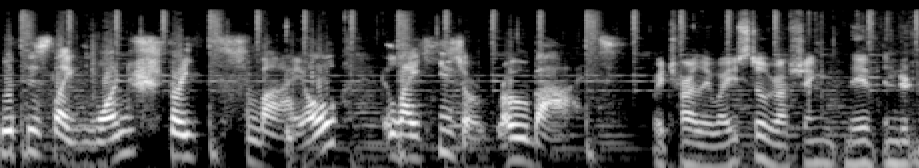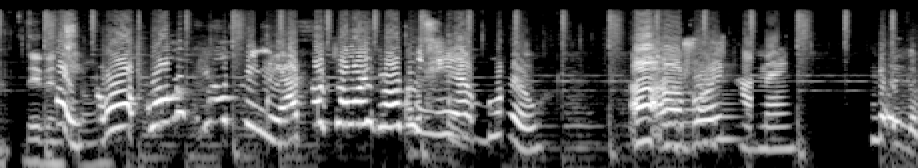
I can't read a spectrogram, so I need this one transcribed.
with this like one straight smile, like he's a robot. Wait, Charlie, why are you still rushing? They've inter- they've Hey, installed. what, what was helping me? I thought someone was helping me at blue. Uh I'm oh, trying- boy's coming. No, in the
